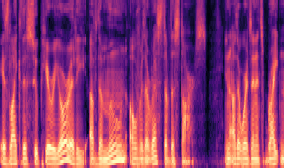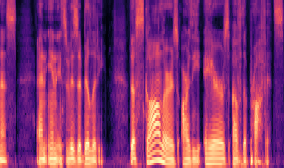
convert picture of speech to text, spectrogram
is like the superiority of the moon over the rest of the stars. In other words, in its brightness and in its visibility. The scholars are the heirs of the prophets.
